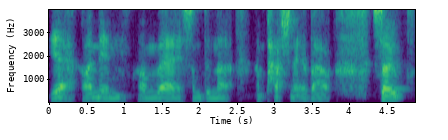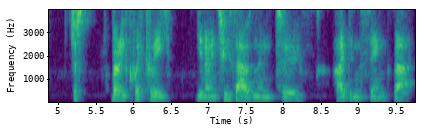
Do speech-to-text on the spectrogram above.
yeah, I'm in, I'm there, something that I'm passionate about. So, just very quickly, you know, in 2002, I didn't think that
